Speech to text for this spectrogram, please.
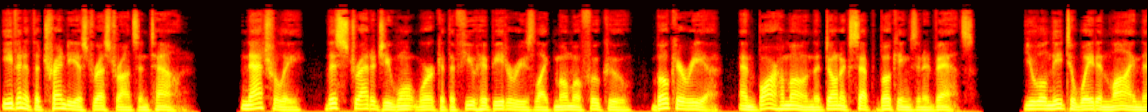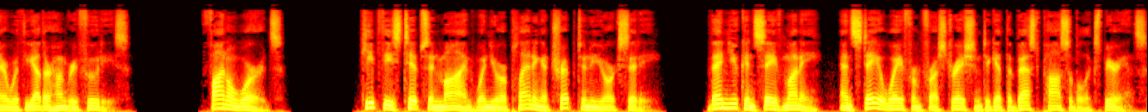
even at the trendiest restaurants in town. Naturally, this strategy won't work at the few hip eateries like Momofuku, Boqueria, and Bar Hamon that don't accept bookings in advance. You will need to wait in line there with the other hungry foodies. Final words. Keep these tips in mind when you are planning a trip to New York City. Then you can save money and stay away from frustration to get the best possible experience.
